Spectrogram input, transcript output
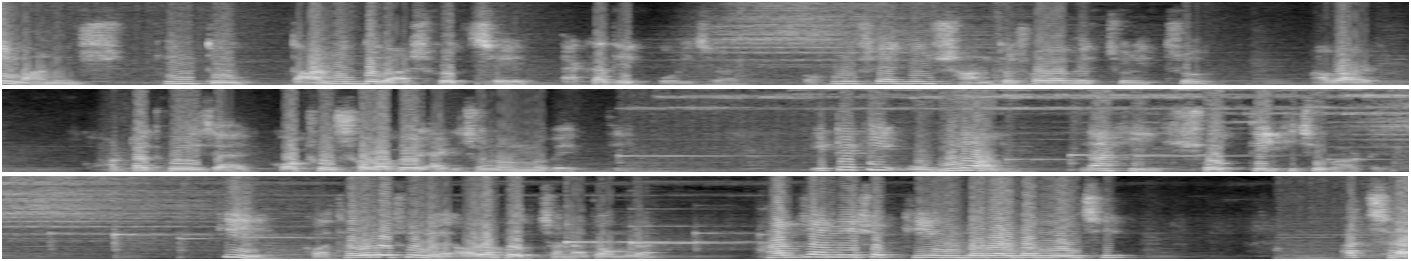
একটি মানুষ, কিন্তু তার মধ্যে বাস করছে একাধিক পরিচয়। কখনো সে একজন শান্ত স্বভাবের চরিত্র, আবার হঠাৎ হয়ে যায় কঠোর স্বভাবের একজন অন্য ব্যক্তি। এটা কি অভিনয়, নাকি সত্যিই কিছু ঘটে? কি, কথাগুলো শুনে অবাক হচ্ছ না তোমরা? ভাবছ আমি এসব কি উল্টোপাল্টা বলছি? আচ্ছা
